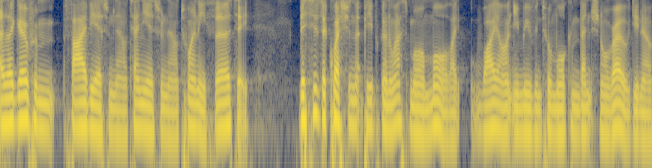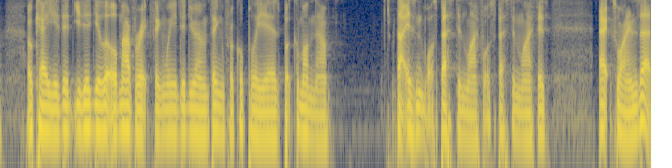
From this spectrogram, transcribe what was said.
as I go from five years from now, 10 years from now, 20, 30, this is a question that people are going to ask more and more. Like, why aren't you moving to a more conventional road? You know, okay, you did you did your little maverick thing where you did your own thing for a couple of years, but come on now that isn't what's best in life. What's best in life is X, Y, and Z.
